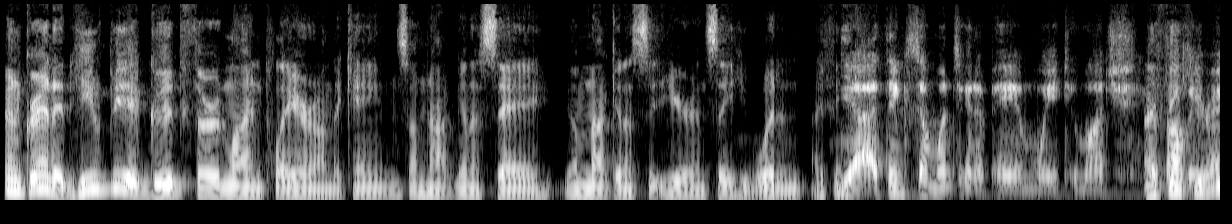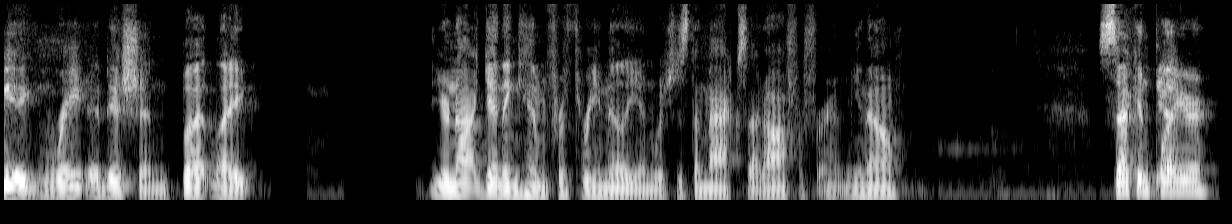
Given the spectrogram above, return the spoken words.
And granted, he would be a good third line player on the Canes. I'm not gonna say I'm not gonna sit here and say he wouldn't. I think Yeah, I think someone's gonna pay him way too much. I You're think he'd right. be a great addition, but like you're not getting him for three million, which is the max I'd offer for him, you know? Second Yeah. player,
